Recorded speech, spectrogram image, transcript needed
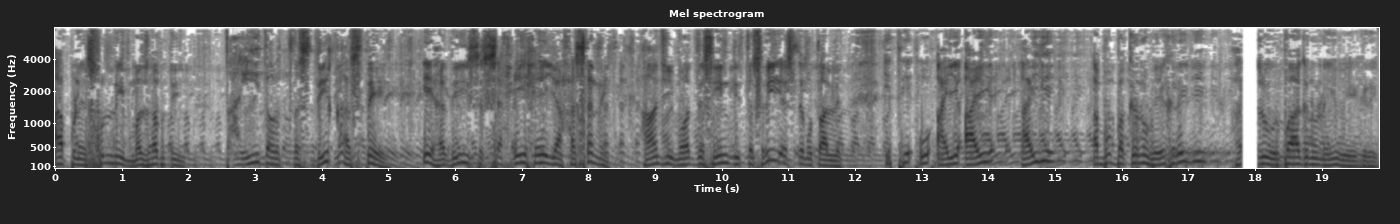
اپنے سنی مذہب دی تائید اور تصدیق آستے اے حدیث صحیح ہے یا حسن ہے؟ ہاں جی محدثین دی تصریح اس دے متعلق۔ ایتھے او آئی آئی، آئیے۔ ابو بکر نو ویکھ رہی ہے حضور پاک نو نہیں ویکھ رہی۔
